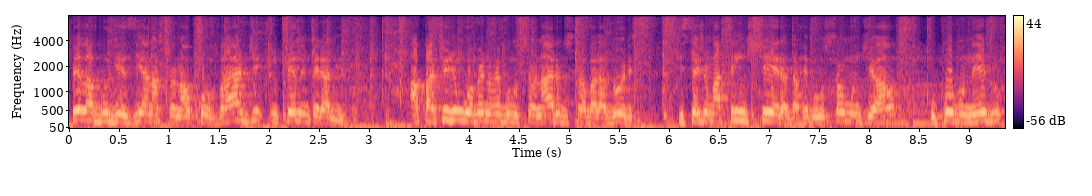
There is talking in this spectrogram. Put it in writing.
pela burguesia nacional covarde e pelo imperialismo. A partir de um governo revolucionário dos trabalhadores, que seja uma trincheira da Revolução Mundial, o povo negro,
